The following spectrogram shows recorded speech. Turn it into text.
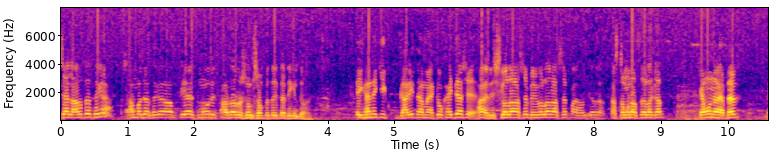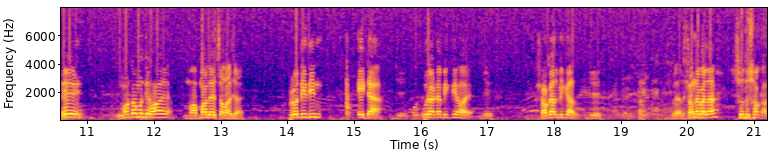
চাল আড়তে থেকে শ্যামবাজার থেকে পেঁয়াজ মরিচ আদা রসুন সব ইত্যাদি কিনতে হয়। এখানে কি গাড়ি থামে? কেউ খাইতে আসে? হ্যাঁ রিক্সওয়ালা আছে বেগুলার আছে কাস্টমার আছে এলাকার। কেমন হয় আপনার? এই মোটামুটি হয় মাপ মালে চলা যায়। প্রতিদিন এটা পুরাটা বিক্রি হয়? জি। সকাল বিকাল? জি। সন্ধ্যাবেলা? শুধু সকাল।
